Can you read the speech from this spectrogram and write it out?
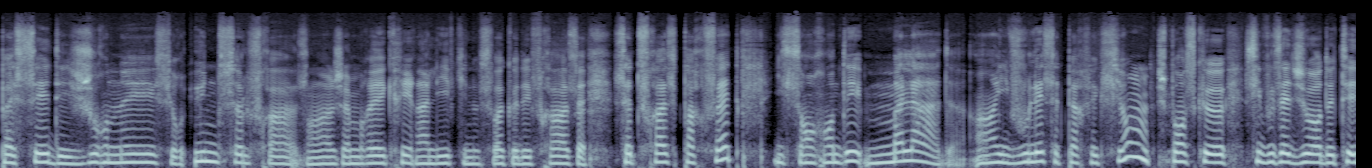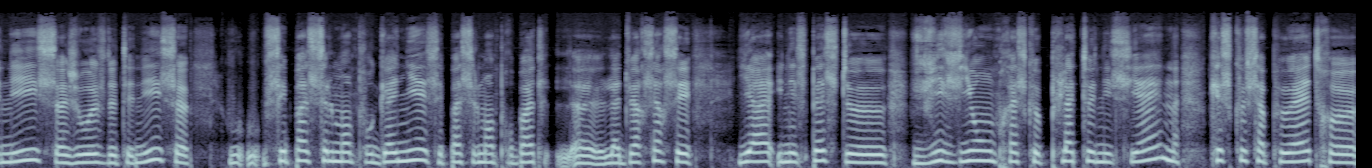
passait des journées sur une seule phrase, hein, j'aimerais écrire un livre qui ne soit que des phrases, cette phrase parfaite, il s'en rendait malade. Hein, il voulait cette perfection. Je pense que si vous êtes joueur de tennis, joueuse de tennis, c'est pas seulement pour gagner, c'est pas seulement pour battre euh, l'adversaire, c'est il y a une espèce de vision presque platonicienne. Qu'est-ce que ça peut être euh,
